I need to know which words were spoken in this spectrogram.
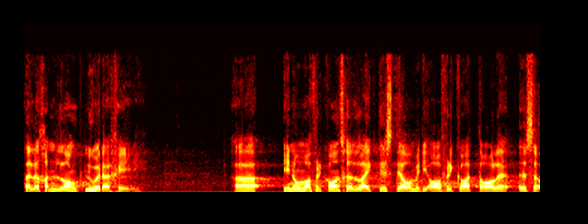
hulle gaan lank nodig hê. Uh en om Afrikaans gelyk te stel met die Afrika tale is 'n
